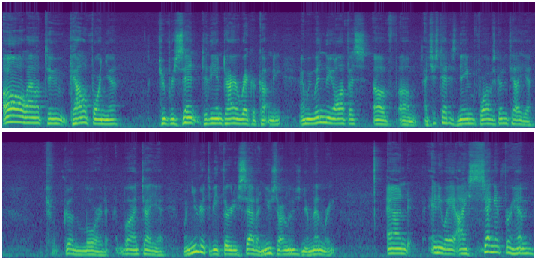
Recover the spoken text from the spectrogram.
all out to California to present to the entire record company. And we went in the office of, um, I just had his name before I was going to tell you. Good Lord. Boy, I tell you, when you get to be 37, you start losing your memory. And anyway, I sang it for him,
